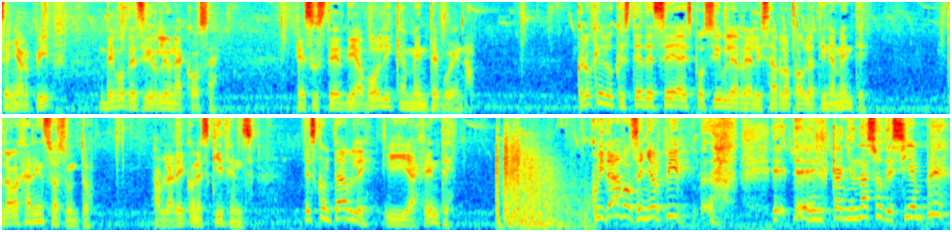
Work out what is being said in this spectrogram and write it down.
Señor Pip, debo decirle una cosa. Es usted diabólicamente bueno. Creo que lo que usted desea es posible realizarlo paulatinamente. Trabajaré en su asunto. Hablaré con Skiffens. Es contable y agente. ¡Cuidado, señor Pip! ¿El cañonazo de siempre?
